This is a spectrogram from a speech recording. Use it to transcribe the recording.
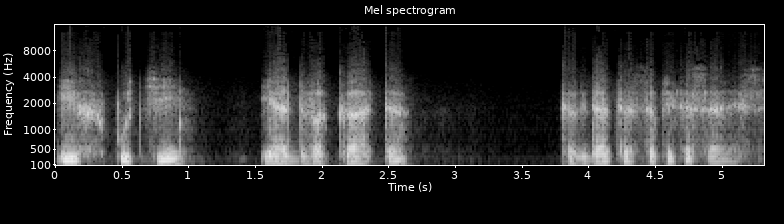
их пути и адвоката когда-то соприкасались.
